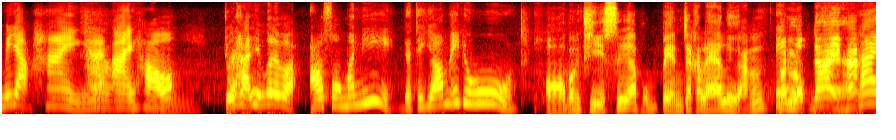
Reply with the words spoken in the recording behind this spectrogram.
ไม่อยากให้อย่างเงี้ยค่ะอายเขาจุธาทิพย์ก็เลยบอกเอาทรงมานี่ เดี๋ยวจะย้อมให้ดู อ๋อบางทีเสื้อผมเป็นจักรแล้เหลืองจริงมันลบได้ฮะใช่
